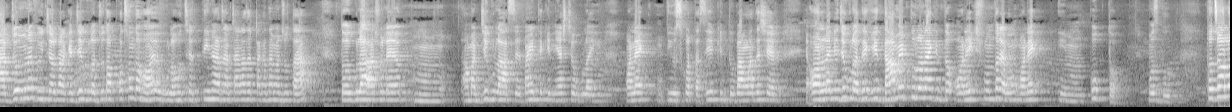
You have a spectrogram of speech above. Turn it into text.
আর যমুনা ফিউচার পার্কে যেগুলো জুতা পছন্দ হয়, ওগুলো হচ্ছে তিন হাজার, চার হাজার টাকা দামের জুতা। তো ওগুলা আসলে আমার যেগুলো আছে, বাইরে থেকে নিয়ে আসছে, ওগুলাই অনেক ইউজ করতেছি। কিন্তু বাংলাদেশের অনলাইনে যেগুলো দেখি, দামের তুলনায় কিন্তু অনেক সুন্দর এবং অনেক পোক্ত, মজবুত। তো চলো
